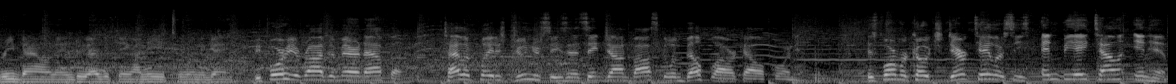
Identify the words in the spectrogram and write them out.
rebound and do everything I need to win the game. Before he arrived at Maranatha, Tyler played his junior season at St. John Bosco in Bellflower, California. His former coach, Derek Taylor, sees NBA talent in him.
